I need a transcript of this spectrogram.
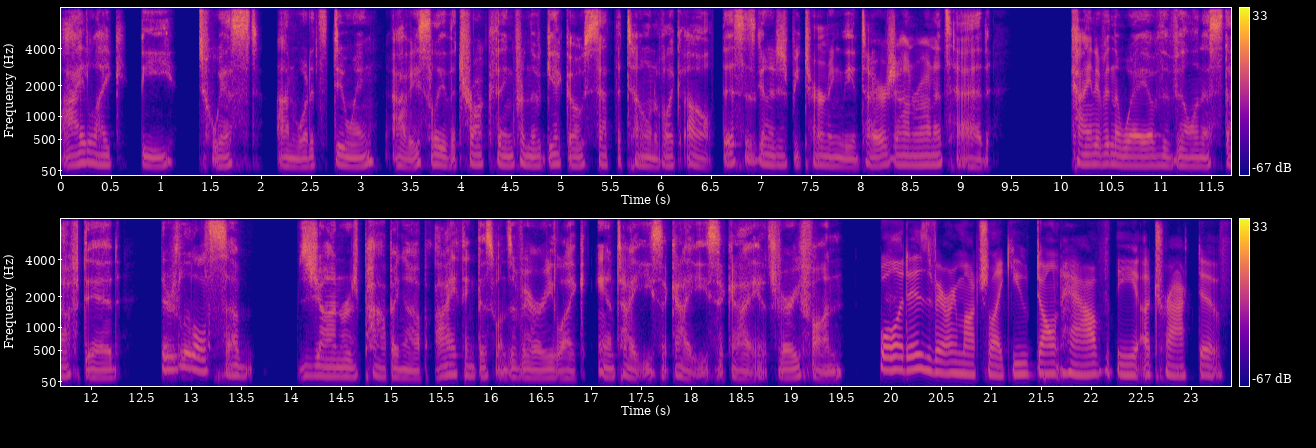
I like the twist on what it's doing. Obviously, the truck thing from the get go set the tone of like, oh, this is going to just be turning the entire genre on its head, kind of in the way of the villainous stuff did. There's little sub genres popping up. I think this one's a very like anti isekai isekai. It's very fun. well, it is very much like you don't have the attractive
